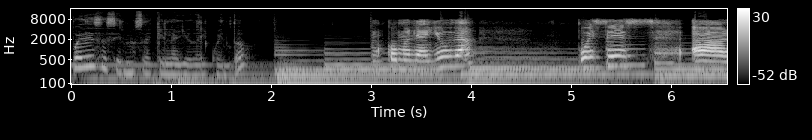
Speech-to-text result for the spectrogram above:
¿Puedes decirnos a qué le ayuda el cuento? ¿Cómo le ayuda? Pues es, ah,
